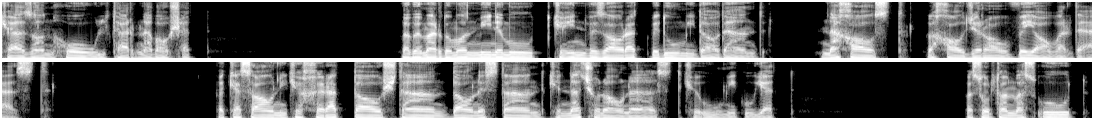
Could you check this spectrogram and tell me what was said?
که از آن هول تر نباشد. و بمردمان می نمود که این وزارت بدو می‌دادند نخواست و خواجه را وی آورده است. و کسانی که خرد داشتند دانستند که نه چنان است که او می‌گوید. و سلطان مسعود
